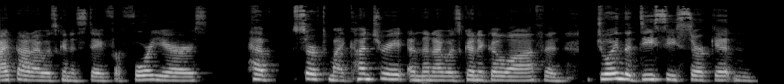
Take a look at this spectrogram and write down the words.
I thought I was going to stay for four years, have served my country, and then I was going to go off and join the DC circuit and,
